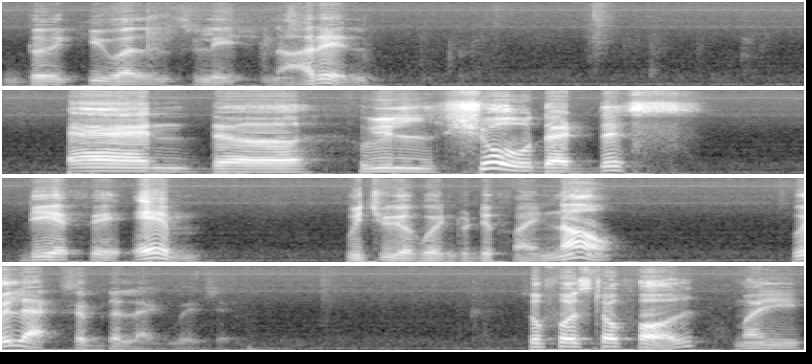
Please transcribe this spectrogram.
the equivalence relation R L and uh, we will show that this DFA M which we are going to define now will accept the language L. So, first of all my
